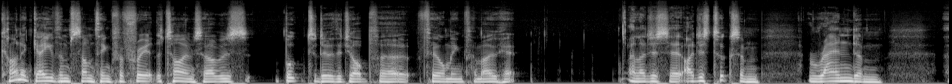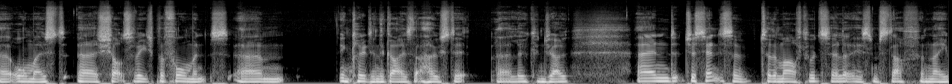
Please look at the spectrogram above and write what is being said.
kind of gave them something for free at the time. So I was booked to do the job for filming for Mohit and I just said I just took some random, uh, almost uh, shots of each performance, um, including the guys that host it, uh, Luke and Joe, and just sent it to, them afterwards. So look, here's some stuff, and they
